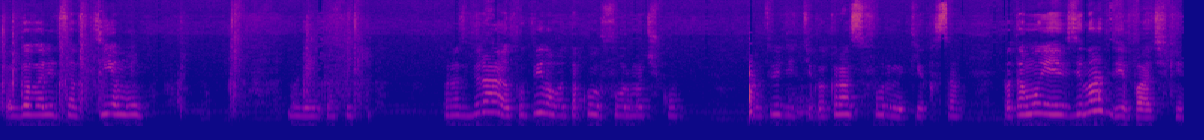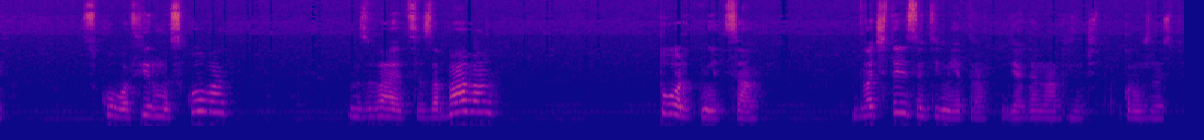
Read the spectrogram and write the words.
как говорится, в тему маленько тут разбираю, купила вот такую формочку. Вот видите, как раз в форме кекса. Потому я и взяла две пачки. Скова, фирмы Скова. Называется Забава. Тортница. 24 сантиметра диагональ, значит, окружность.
